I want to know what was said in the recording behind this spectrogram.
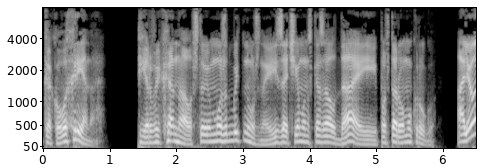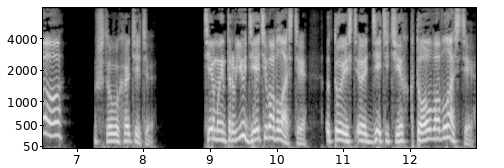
Какого хрена? Первый канал, что им может быть нужно, и зачем он сказал «да» и по второму кругу? «Алло!» «Что вы хотите?» «Тема интервью «Дети во власти», то есть э, дети тех, кто во власти».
